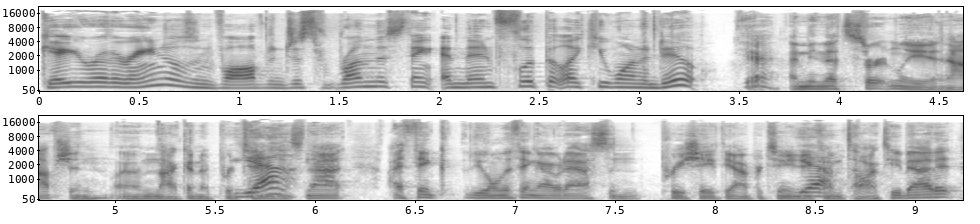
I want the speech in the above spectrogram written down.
get your other angels involved and just run this thing and then flip it like you want to do. Yeah, I mean that's certainly an option. I'm not going to pretend Yeah. it's not. I think the only thing I would ask and appreciate the opportunity Yeah. to come talk to you about it.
